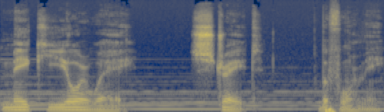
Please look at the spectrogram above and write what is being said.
Make your way straight before me.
